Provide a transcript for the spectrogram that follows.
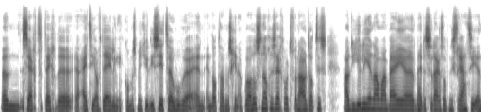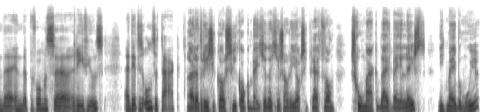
um, zegt tegen de eh, IT-afdeling: Ik kom eens met jullie zitten. Hoe we, en, en dat dan misschien ook wel heel snel gezegd wordt: van nou, dat is, houden jullie je nou maar bij, uh, bij de salarisadministratie en de, en de performance uh, reviews. dit is onze taak. Nou, dat risico zie ik ook een beetje: dat je zo'n reactie krijgt van schoenmaker blijft bij je leest, niet mee bemoeien.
